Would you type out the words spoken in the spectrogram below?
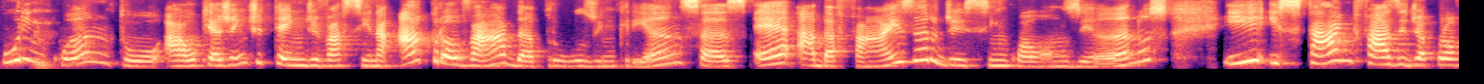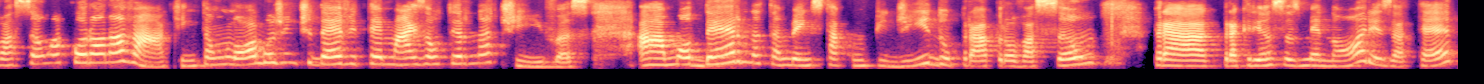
Por enquanto, o que a gente tem de vacina aprovada para o uso em crianças é a da Pfizer, de 5 a 11 anos, e está em fase de aprovação a Coronavac. Então, logo a gente deve ter mais alternativas. A Moderna também está com pedido para aprovação para crianças menores até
